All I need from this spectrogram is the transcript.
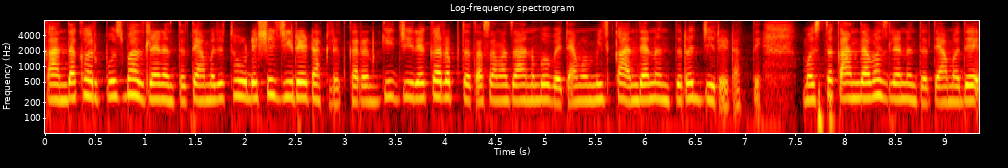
कांदा खरपूस भाजल्यानंतर त्यामध्ये थोडेसे जिरे टाकलेत. कारण की जिरे करपतात असा माझा अनुभव आहे. त्यामुळे मी कांद्यानंतरच जिरे टाकते. मस्त कांदा भाजल्यानंतर त्यामध्ये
